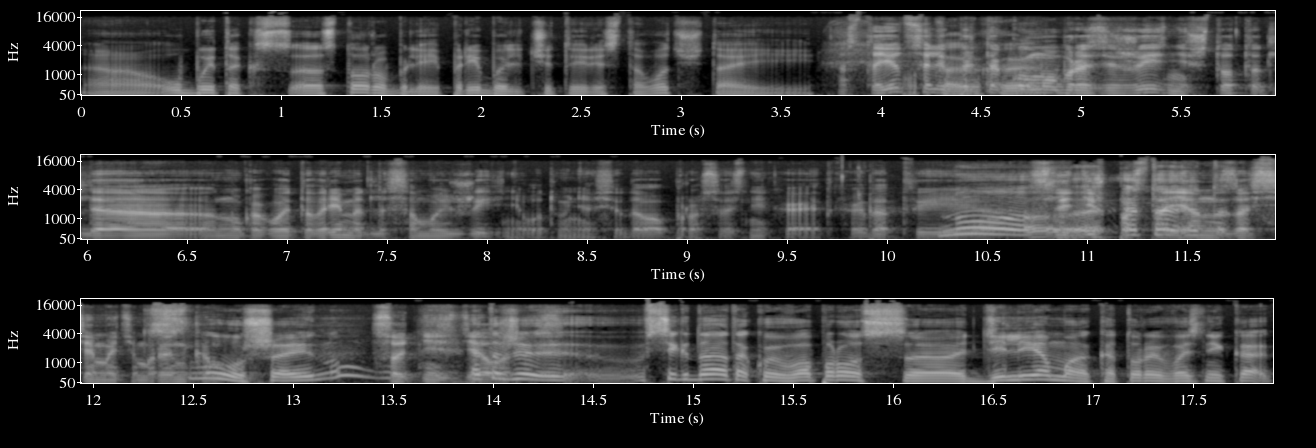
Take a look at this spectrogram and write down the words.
Э, убыток 100 э, рублей, прибыль 400, вот считай. Остается вот, ли при таком образе жизни что-то для, ну, какое-то время для самой жизни? Вот у меня всегда вопрос возникает, когда ты ну, следишь это, постоянно это, за всем этим рынком. Слушай, ну, сотни сделок. Это же всегда такой вопрос, э, дилемма, которая возникает,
